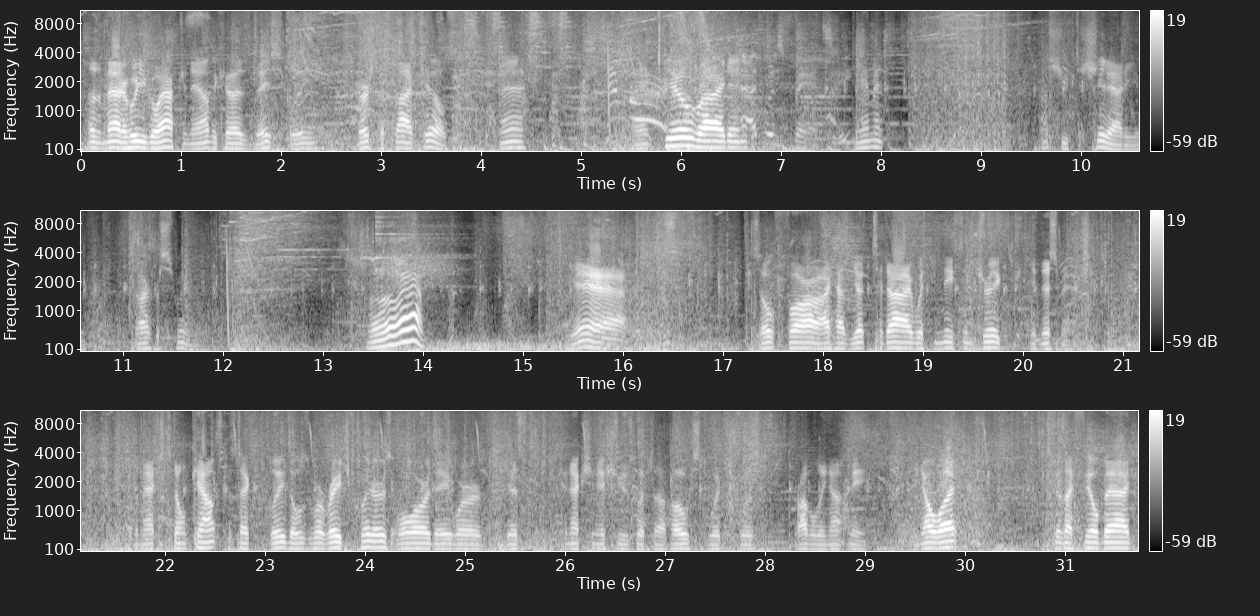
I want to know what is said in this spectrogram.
doesn't matter who you go after now because basically, first to five kills. Eh. Thank you, Raiden. That was fancy. Damn it. I'll shoot the shit out of you. Sorry for swinging. Ah! Yeah! So far, I have yet to die with Nathan Drake in this match. The matches don't count because technically those were rage quitters or they were just connection issues with the host, which was probably not me. You know what? Because I feel bad,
